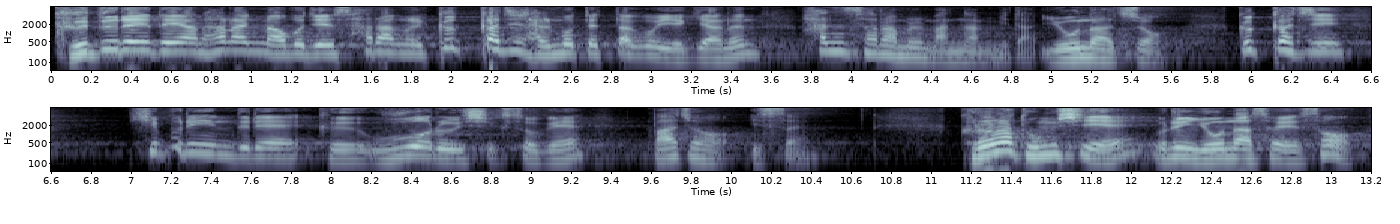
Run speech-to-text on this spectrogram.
그들에 대한 하나님 아버지의 사랑을 끝까지 잘못됐다고 얘기하는 한 사람을 만납니다. 요나죠. 끝까지 히브리인들의 그 우월 의식 속에 빠져 있어요. 그러나 동시에 우리는 요나서에서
